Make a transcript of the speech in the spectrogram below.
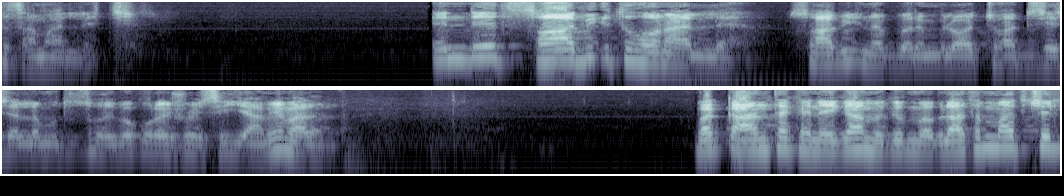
ትሰማለች። እንዴት ሳቢእ ትሆናለህ? ሳቢእ ነበር የሚሏቸው አዲስ የሰለሙት ሰዎች በቁረሾች ስያሜ ማለት ነው በቃ አንተ ከኔ ጋር ምግብ መብላትም አትችል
